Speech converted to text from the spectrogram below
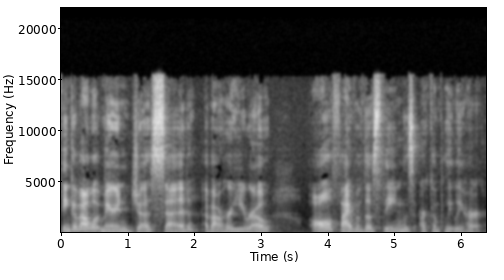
Think about what Maren just said about her hero. All five of those things are completely her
